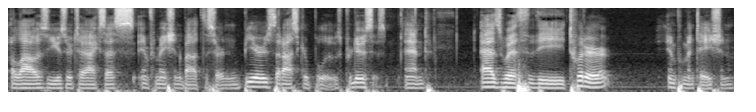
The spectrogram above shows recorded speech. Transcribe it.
allows the user to access information about the certain beers that Oskar Blues produces. And as with the Twitter implementation,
